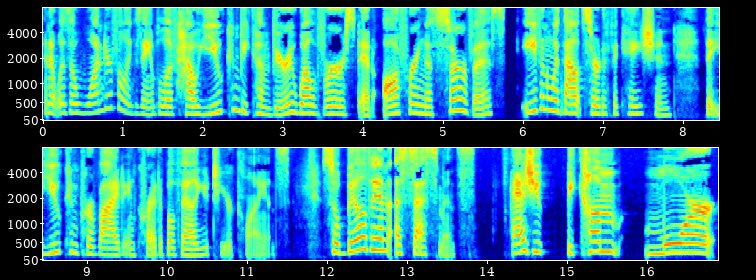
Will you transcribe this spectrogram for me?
And it was a wonderful example of how you can become very well versed at offering a service even without certification that you can provide incredible value to your clients. So build in assessments as you become more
